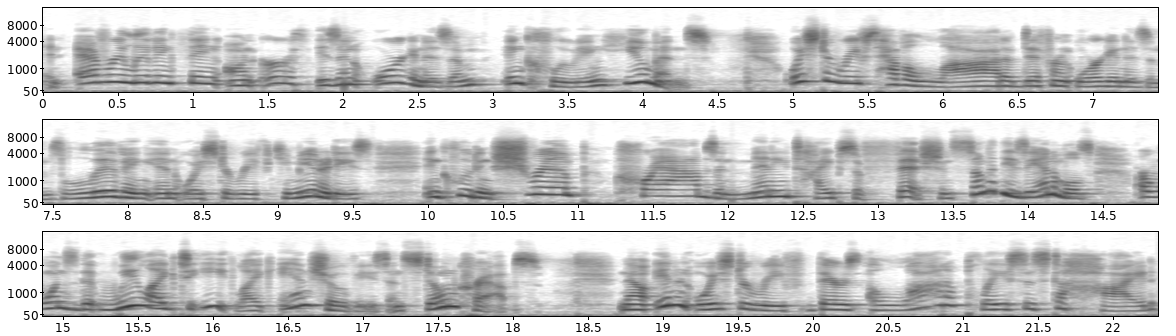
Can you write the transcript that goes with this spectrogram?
And every living thing on Earth is an organism, including humans. Oyster reefs have a lot of different organisms living in oyster reef communities, including shrimp, crabs, and many types of fish. And some of these animals are ones that we like to eat, like anchovies and stone crabs. Now, in an oyster reef, there's a lot of places to hide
